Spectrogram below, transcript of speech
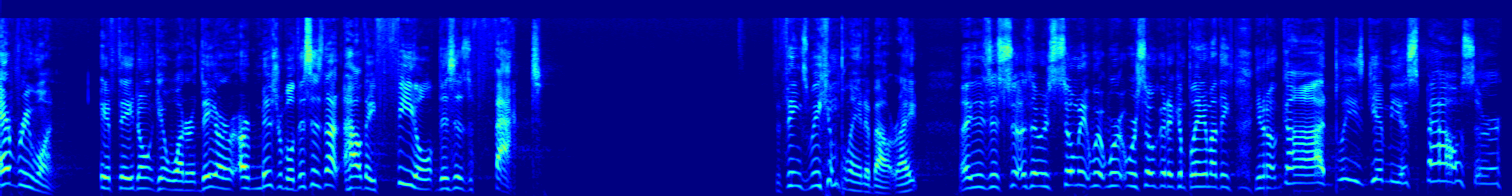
Everyone, if they don't get water, they are, are miserable. This is not how they feel, this is a fact. The things we complain about, right? Like just so, there was so many. We're, we're so good at complaining about things. You know, God, please give me a spouse, or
